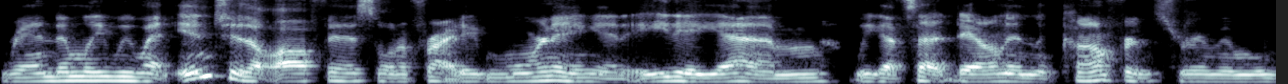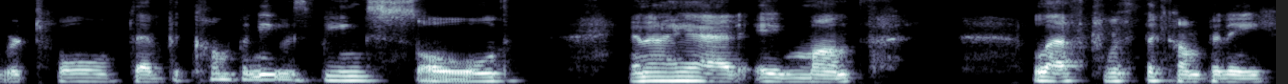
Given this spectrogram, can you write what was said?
randomly, we went into the office on a Friday morning at 8 a.m. We got sat down in the conference room and we were told that the company was being sold. And I had a month left with the company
